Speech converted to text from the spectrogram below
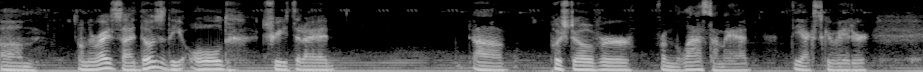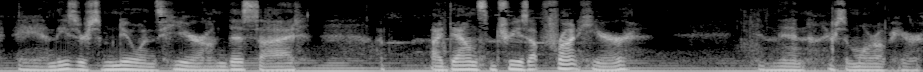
um, on the right side, those are the old trees that I had uh, pushed over from the last time I had the excavator. And these are some new ones here on this side. I, I downed some trees up front here. And then there's some more up here.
